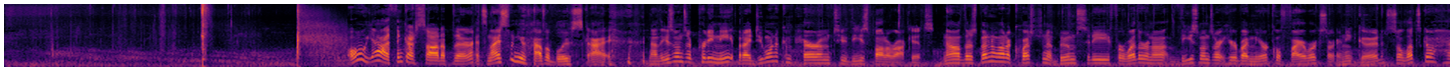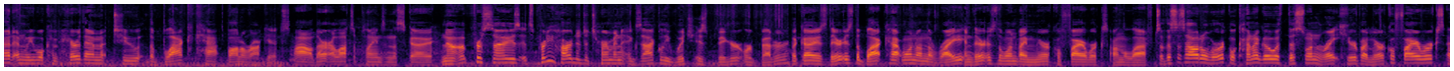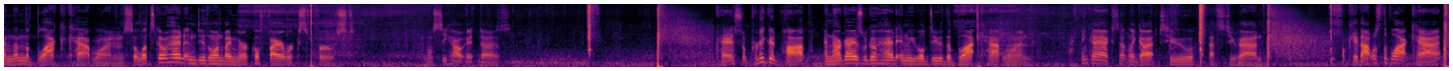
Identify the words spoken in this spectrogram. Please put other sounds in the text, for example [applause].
Yeah, I think I saw it up there. It's nice when you have a blue sky. [laughs] now these ones are pretty neat, but I do want to compare them to these bottle rockets. Now there's been a lot of question at Boom City for whether or not these ones right here by Miracle Fireworks are any good. So let's go ahead and we will compare them to the Black Cat bottle rockets. Wow, there are lots of planes in the sky. Now up for size, it's pretty hard to determine exactly which is bigger or better. But guys, there is the Black Cat one on the right, and there is the one by Miracle Fireworks on the left left. So this is how it'll work. We'll kind of go with this one right here by Miracle Fireworks and then the Black Cat one. So let's go ahead and do the one by Miracle Fireworks first. And we'll see how it does. Okay, so pretty good pop. And now guys, we'll go ahead and we will do the Black Cat one. I think I accidentally got two. That's too bad. Okay, that was the Black Cat.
